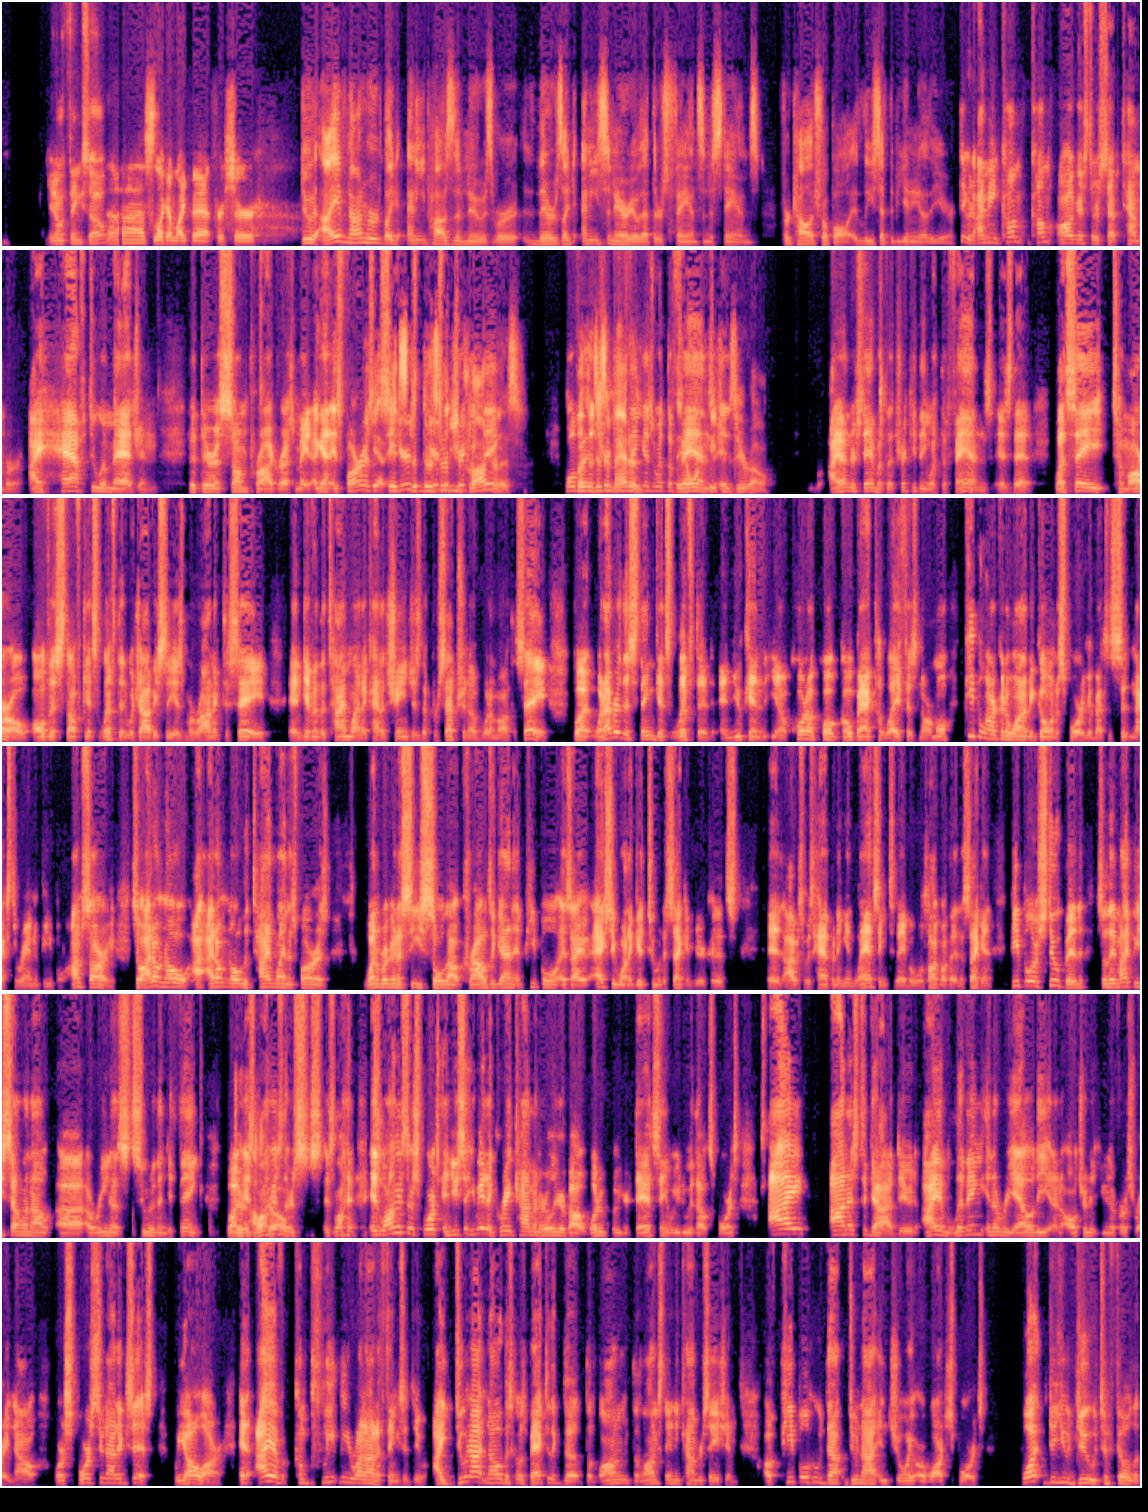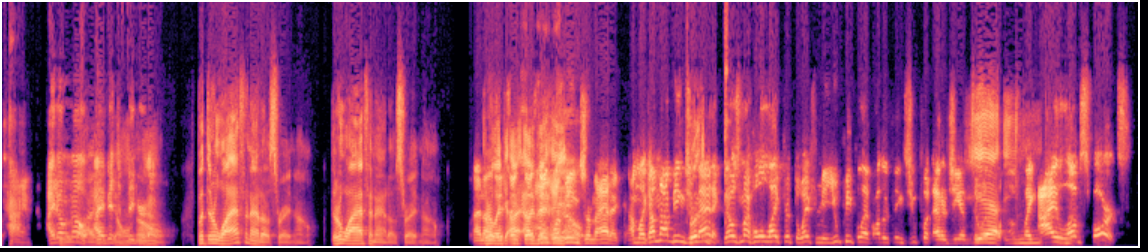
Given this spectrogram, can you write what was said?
You don't think so? Uh, it's looking like that for sure. Dude, I have not heard like any positive news where there's like any scenario that there's fans in the stands for college football, at least at the beginning of the year. dude i mean come come august or september i have to imagine that there is some progress made again as far as Yeah, see, it's here's, there's gonna be tricky thing. progress. well the, but it the doesn't tricky matter. thing is with the They don't want fans patient is, zero. I understand but the tricky thing with the fans is that let's say tomorrow all this stuff gets lifted which obviously is moronic to say and given the timeline it kind of changes the perception of what i'm about to say but whenever this thing gets lifted and you can you know quote unquote go back to life as normal people aren't going to want to be going to sporting events and sitting next to random people. I'm sorry. So i don't know i, I don't know the timeline as far as when we're going to see sold out crowds again and people as i actually want to get to in a second here because it's it obviously was happening in Lansing today, but we'll talk about that in a second. People are stupid, so they might be selling out uh, arenas sooner than you think. But Dude, as I'll long as there's as long as long as there's sports, and you said you made a great comment earlier about what, what your dad's saying, what you do without sports. I, honest to God, dude, I am living in a reality in an alternate universe right now where sports do not exist. We all are. And I have completely run out of things to do. I do not know. This goes back to the, the, the long the long-standing conversation of people who do, do not enjoy or watch sports. What do you do to fill the time? I don't Dude, know. I, have yet to don't figure it out. But they're laughing at us right now. They're laughing at us right now. I They're know. like, they think, I- I- think I we're being know. dramatic. I'm like, I'm not being But- dramatic. That was my whole life ripped away from me. You people have other things you put energy into. Yeah, and love. like I love sports.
